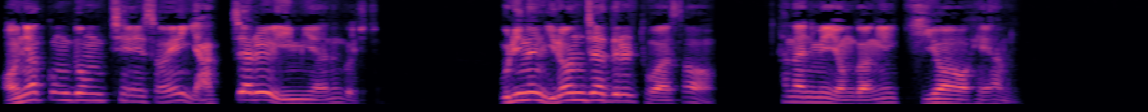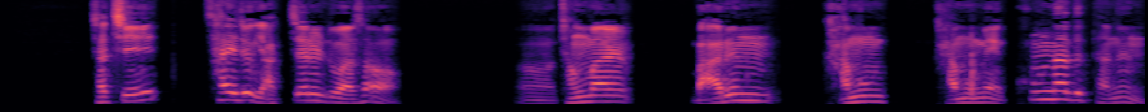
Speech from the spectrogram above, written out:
언약 공동체에서의 약자를 의미하는 것이죠. 우리는 이런 자들을 도와서 하나님의 영광에 기여해야 합니다. 자칫 사회적 약자를 도와서 어, 정말 마른 가뭄 가뭄에 콩나듯 하는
